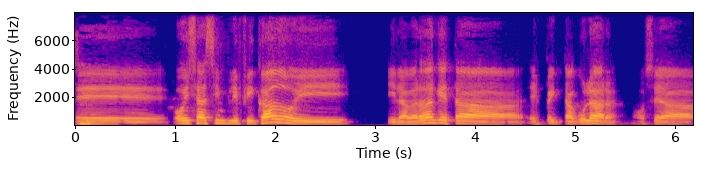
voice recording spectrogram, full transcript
Eh, hoy se ha simplificado y, la verdad que está espectacular. O sea,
